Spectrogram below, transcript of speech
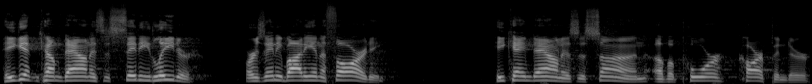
he didn't come down as a city leader or as anybody in authority. He came down as the son of a poor carpenter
